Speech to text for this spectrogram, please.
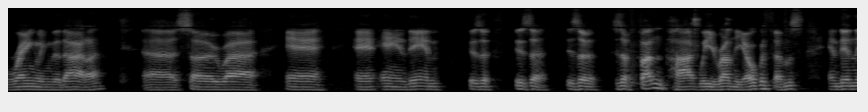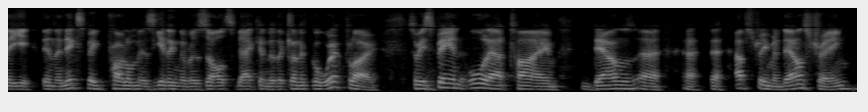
wrangling the data. Uh, so, uh, and, and then there's a there's a there's a there's a fun part where you run the algorithms and then the then the next big problem is getting the results back into the clinical workflow. So we spend all our time down uh, uh, uh upstream and downstream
